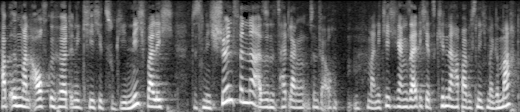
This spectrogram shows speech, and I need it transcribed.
habe irgendwann aufgehört, in die Kirche zu gehen. Nicht, weil ich das nicht schön finde. Also eine Zeit lang sind wir auch mal in die Kirche gegangen. Seit ich jetzt Kinder habe, habe ich es nicht mehr gemacht,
